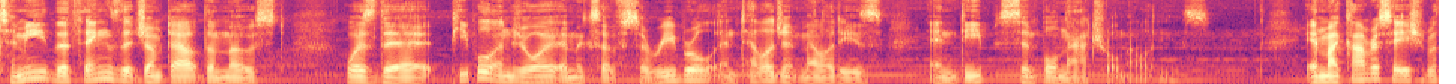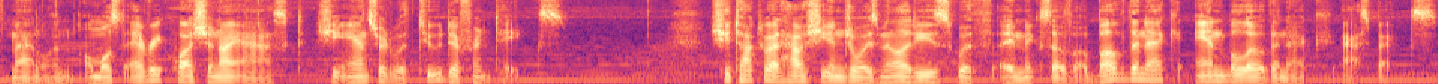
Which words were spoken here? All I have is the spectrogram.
To me, the things that jumped out the most was that people enjoy a mix of cerebral, intelligent melodies and deep, simple, natural melodies. In my conversation with Madeline, almost every question I asked, she answered with two different takes. She talked about how she enjoys melodies with a mix of above the neck and below the neck aspects.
